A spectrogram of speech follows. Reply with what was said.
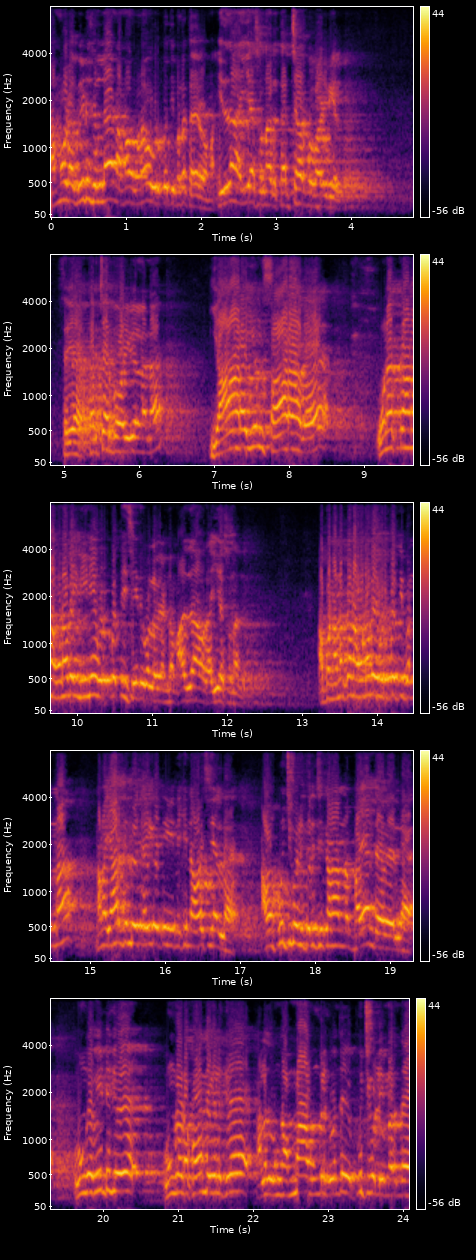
நம்மளோட வீடுகள்ல நம்ம உணவு உற்பத்தி பண்ண தயாராகணும். இதுதான் ஐயா சொன்னாரு தற்சார்பு வாழ்வியல். சரியா? தற்சார்பு வாழ்வியல் என்னன்னா யாரையும் சாராத உனக்கான உணவை நீனே உற்பத்தி செய்து கொள்ள வேண்டும். அதுதான் அவர் ஐயா சொன்னது. அப்ப நமக்கான உணவை உற்பத்தி பண்ணா நம்ம யாருக்கும் போய் கை கட்டி நிக்கணும் அவசியம் இல்ல. அவன் பூச்சிக்கொல்லி தெரிஞ்சுக்கான பயம் தேவையில்லை. உங்க வீட்டுக்கு உங்களோட குழந்தைகளுக்கு அல்லது உங்க அம்மா உங்களுக்கு வந்து பூச்சிக்கொல்லி மருந்து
